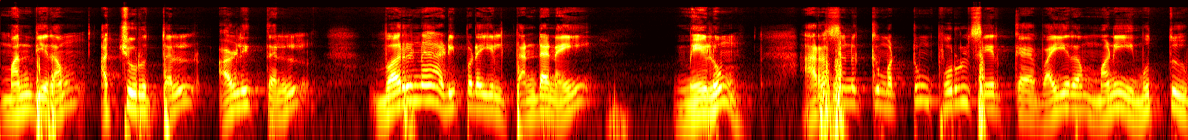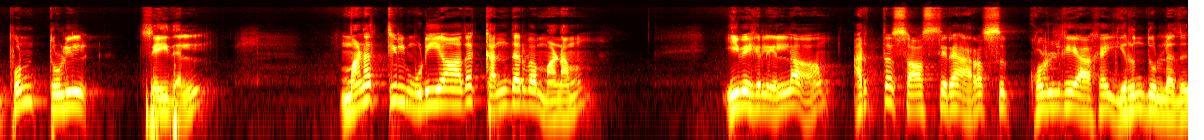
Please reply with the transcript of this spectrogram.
மந்திரம் அச்சுறுத்தல் அழித்தல் வருண அடிப்படையில் தண்டனை மேலும் அரசனுக்கு மட்டும் பொருள் சேர்க்க வைரம் மணி முத்து பொன் தொழில் செய்தல் மனத்தில் முடியாத கந்தர்வ மனம் இவைகள் எல்லாம் அர்த்த சாஸ்திர அரசு கொள்கையாக இருந்துள்ளது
